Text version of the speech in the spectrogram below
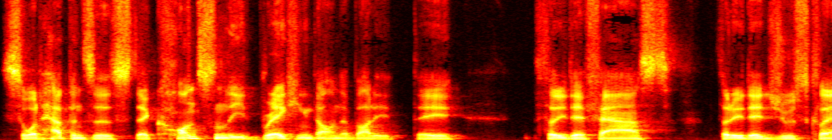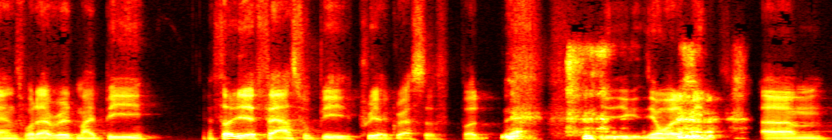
So what happens is they're constantly breaking down their body. They 30 day fast, 30 day juice cleanse, whatever it might be a 30 day fast would be pretty aggressive, but yeah. you, you, know what I mean. Um,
